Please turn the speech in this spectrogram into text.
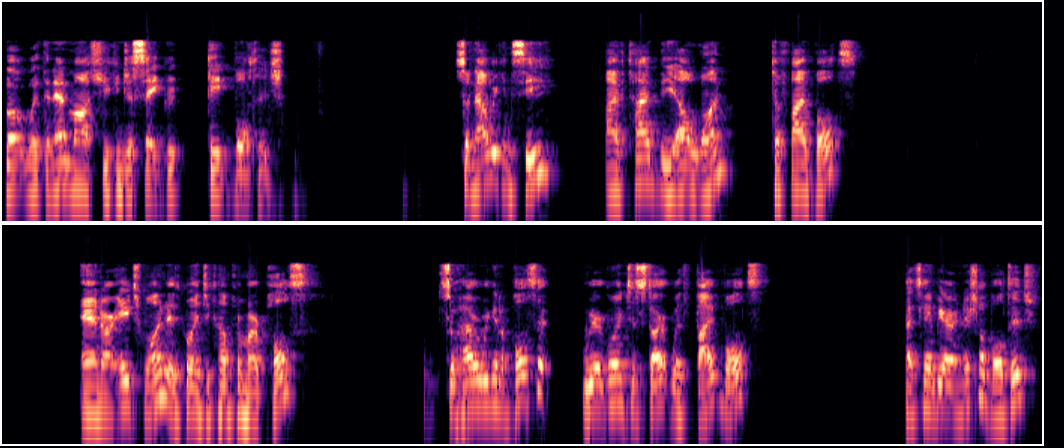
but with an NMOS, you can just say gate voltage. So now we can see I've tied the L1 to 5 volts. And our H1 is going to come from our pulse. So how are we going to pulse it? We're going to start with 5 volts. That's going to be our initial voltage.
